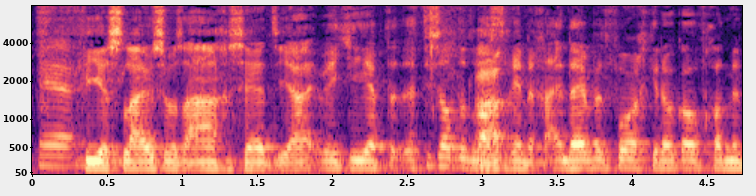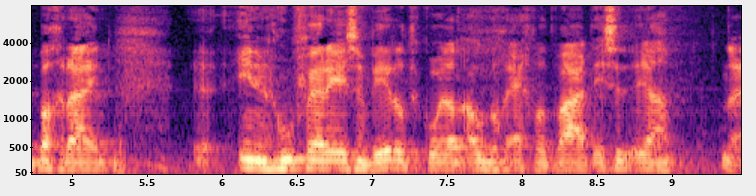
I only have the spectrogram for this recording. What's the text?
Ja. via sluizen was aangezet. Ja, weet je, je hebt, het is altijd Ja. lastig in de En daar hebben we het vorige keer ook over gehad met Bahrein. Eh, In hoeverre is een wereldrecord dan ook nog echt wat waard? Is het, ja, Nou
